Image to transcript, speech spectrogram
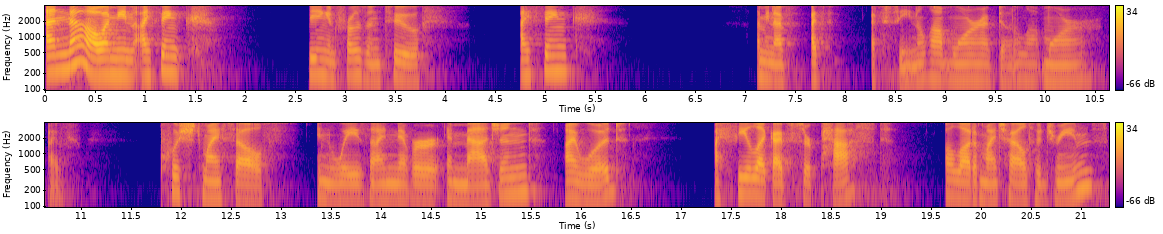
And now, I mean, I think being in Frozen too, I think, I mean, I've, I've, I've seen a lot more, I've done a lot more, I've pushed myself in ways that I never imagined I would. I feel like I've surpassed a lot of my childhood dreams.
